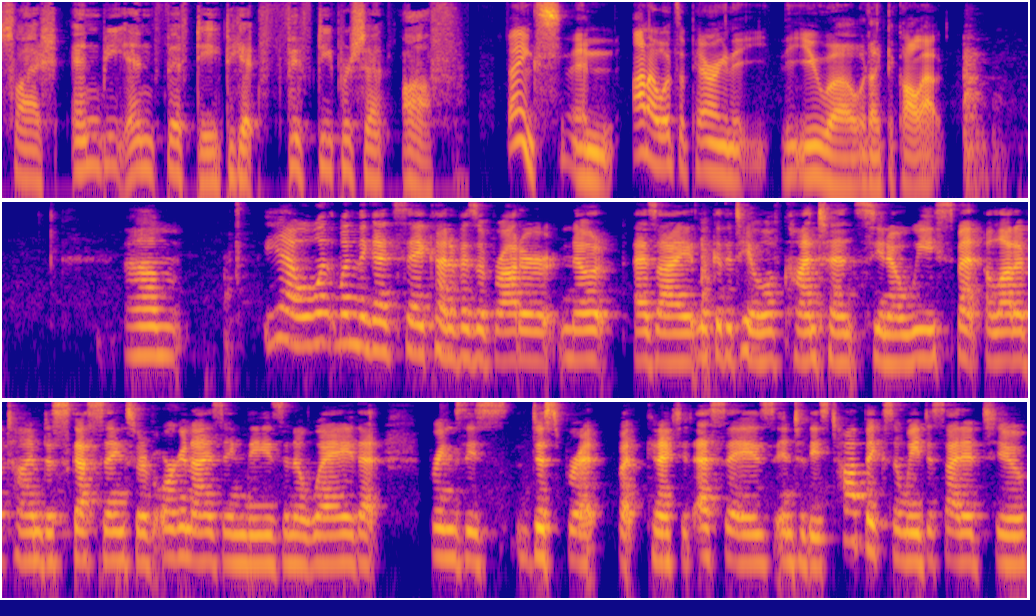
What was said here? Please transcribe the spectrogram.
slash NBN50 to get 50% off. Thanks. And Anna, what's a pairing that, that you uh, would like to call out? Um, yeah, well, one, one thing I'd say, kind of as a broader note, as I look at the table of contents, you know, we spent a lot of time discussing, sort of organizing these in a way that brings these disparate but connected essays into these topics. And we decided to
